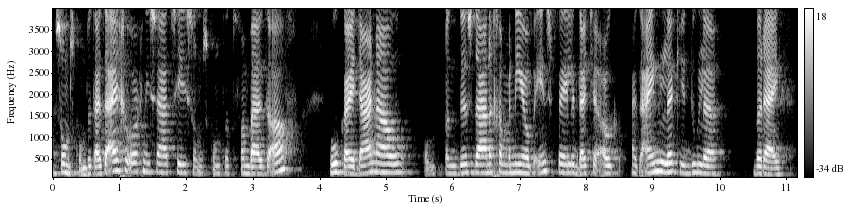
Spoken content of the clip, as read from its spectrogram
soms komt het uit de eigen organisatie, soms komt het van buitenaf. Hoe kan je daar nou op een dusdanige manier op inspelen dat je ook uiteindelijk je doelen bereikt.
